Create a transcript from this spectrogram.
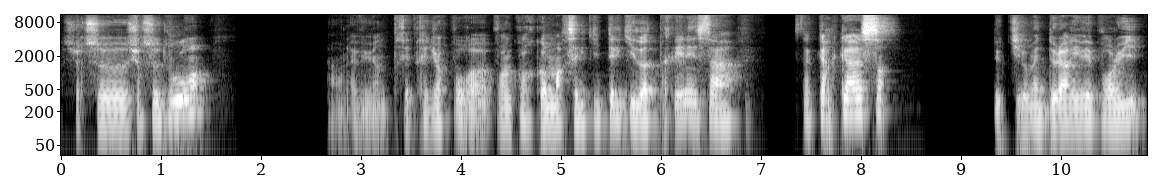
sur ce, sur ce tour. On l'a vu, hein, très très dur pour, euh, un corps comme Marcel Kittel qui doit traîner sa, carcasse. 2 km de l'arrivée pour lui.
